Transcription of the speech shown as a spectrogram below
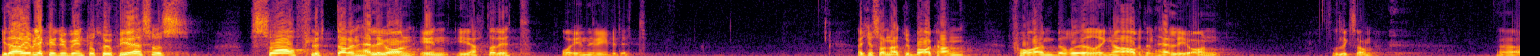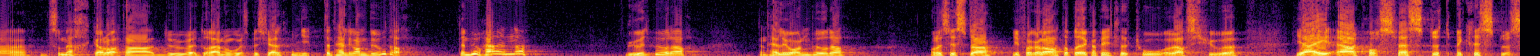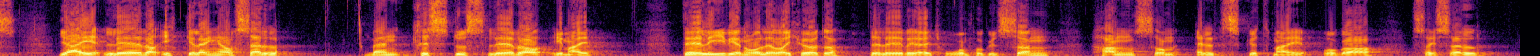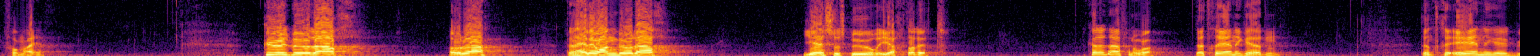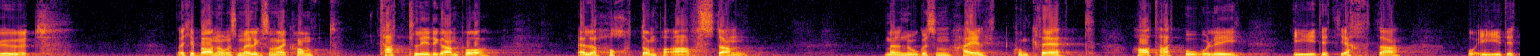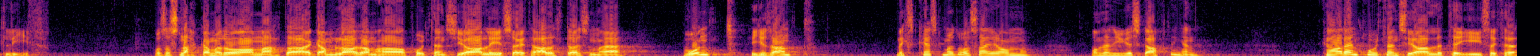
I det øyeblikket du begynte å tro på Jesus, så flytta Den hellige ånd inn i hjertet ditt og inn i livet ditt. Det er ikke sånn at du bare kan få en berøring av Den hellige ånd. Så liksom eh, så merker du at du, det er noe spesielt. Men Den hellige ånd bor der. Den bor her inne. Gud bor der. Den hellige ånd bor der. Og det siste fra Galaterbrevet kapittel 2 vers 20. Jeg er korsfestet med Kristus. Jeg lever ikke lenger selv, men Kristus lever i meg. Det livet jeg nå lever i kjødet, det lever jeg i troen på Guds sønn, Han som elsket meg og ga seg selv for meg. Gud bor der. Hører du det? Den hellige ånd bor der. Jesus bor i hjertet ditt. Hva er det der for noe? Det er treenigheten. Den treenige Gud. Det er ikke bare noe som er liksom kommet tatt lite grann på, eller hørt om på avstand, men det er noe som helt konkret har tatt bolig i ditt hjerte og i ditt liv. Og Så snakker vi da om at gamle Adam har potensial i seg til alt det som er vondt. ikke sant? Men hva skal vi da si om, om den nye skapningen? Hva har den potensialet til, i seg til?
